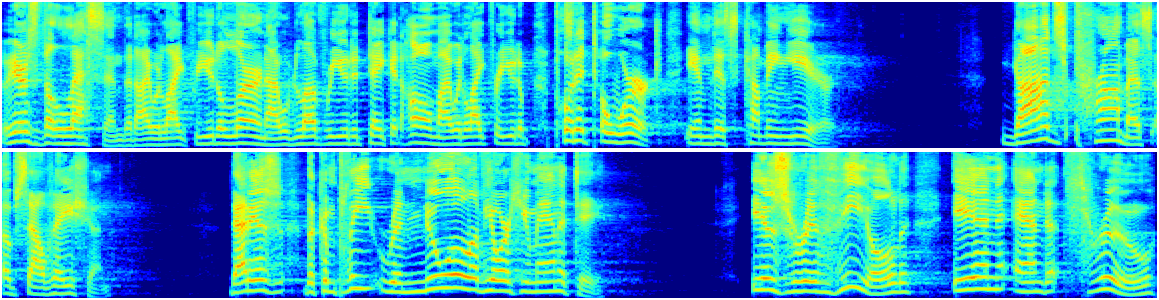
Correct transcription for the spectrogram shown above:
So here's the lesson that I would like for you to learn. I would love for you to take it home. I would like for you to put it to work in this coming year. God's promise of salvation, that is, the complete renewal of your humanity, is revealed in and through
